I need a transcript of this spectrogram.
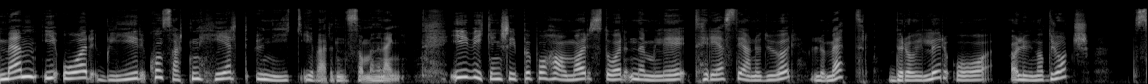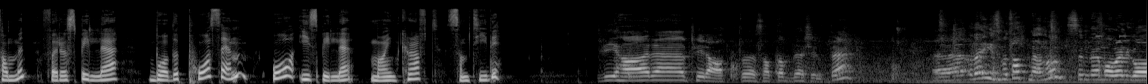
men i år blir konserten helt unik i verdenssammenheng. I Vikingskipet på Hamar står nemlig tre stjerneduoer, Lemaitre, Broiler og Aluna George, sammen for å spille både på scenen og i spillet Minecraft samtidig. Vi har uh, pirat satt opp det skiltet. Uh, og det er ingen som har tatt den ennå, så det må vel gå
